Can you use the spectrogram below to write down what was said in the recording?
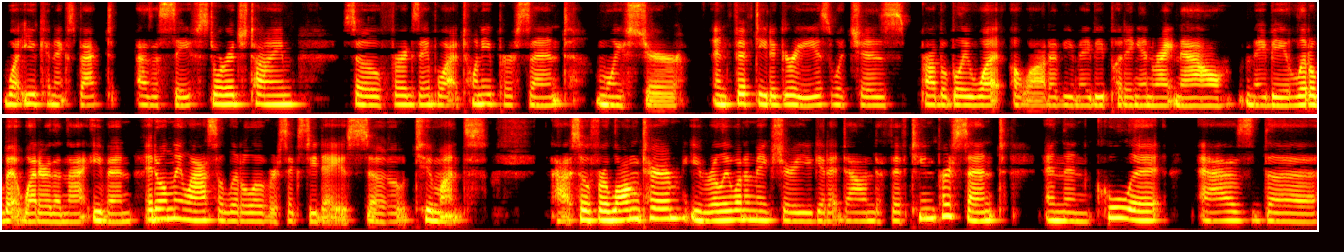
what you can expect as a safe storage time. So, for example, at 20% moisture and 50 degrees, which is probably what a lot of you may be putting in right now, maybe a little bit wetter than that, even, it only lasts a little over 60 days, so two months. Uh, so, for long term, you really want to make sure you get it down to 15% and then cool it as the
